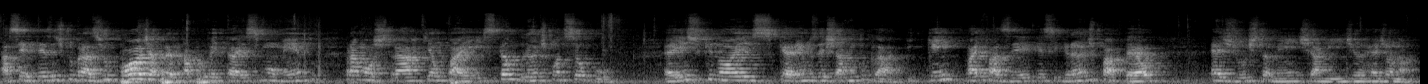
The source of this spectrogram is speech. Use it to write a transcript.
a certeza de que o Brasil pode aproveitar esse momento para mostrar que é um país tão grande quanto seu povo. É isso que nós queremos deixar muito claro. E quem vai fazer esse grande papel é justamente a mídia regional.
